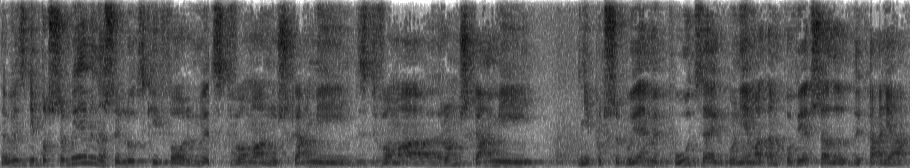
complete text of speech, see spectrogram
No więc nie potrzebujemy naszej ludzkiej formy z dwoma nóżkami, z dwoma rączkami. Nie potrzebujemy płucek, bo nie ma tam powietrza do oddychania.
